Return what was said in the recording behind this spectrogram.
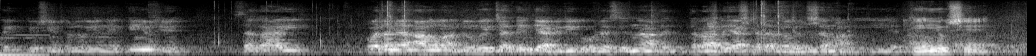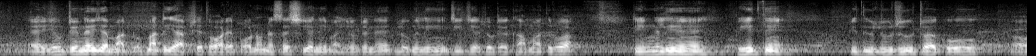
ဟိတ်ရုပ်ရှင်ထုတ်လို့ရင်းနဲ့ကင်းရုပ်ရှင်ဇာကာကြီးဘုရားများအားလုံးကအလူငွေချက်သိန်းကြတတိကိုတဲ့စေတနာတရားတရားထက်တဲ့တော်လူစမ်းပါပြီတဲ့ကင်းရုပ်ရှင်အဲယုံတင်တဲ့ရက်မှာသူအမှတ်တရဖြစ်သွားတယ်ပေါ့နော်28ရက်နေ့မှာယုံတင်တဲ့လူငလင်းအကြီးကျယ်လှုပ်တဲ့အခါမှာသူတို့ကဒီငလင်းဘေးသင့်ပြည်သူလူထုအတွက်ကိုဟို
